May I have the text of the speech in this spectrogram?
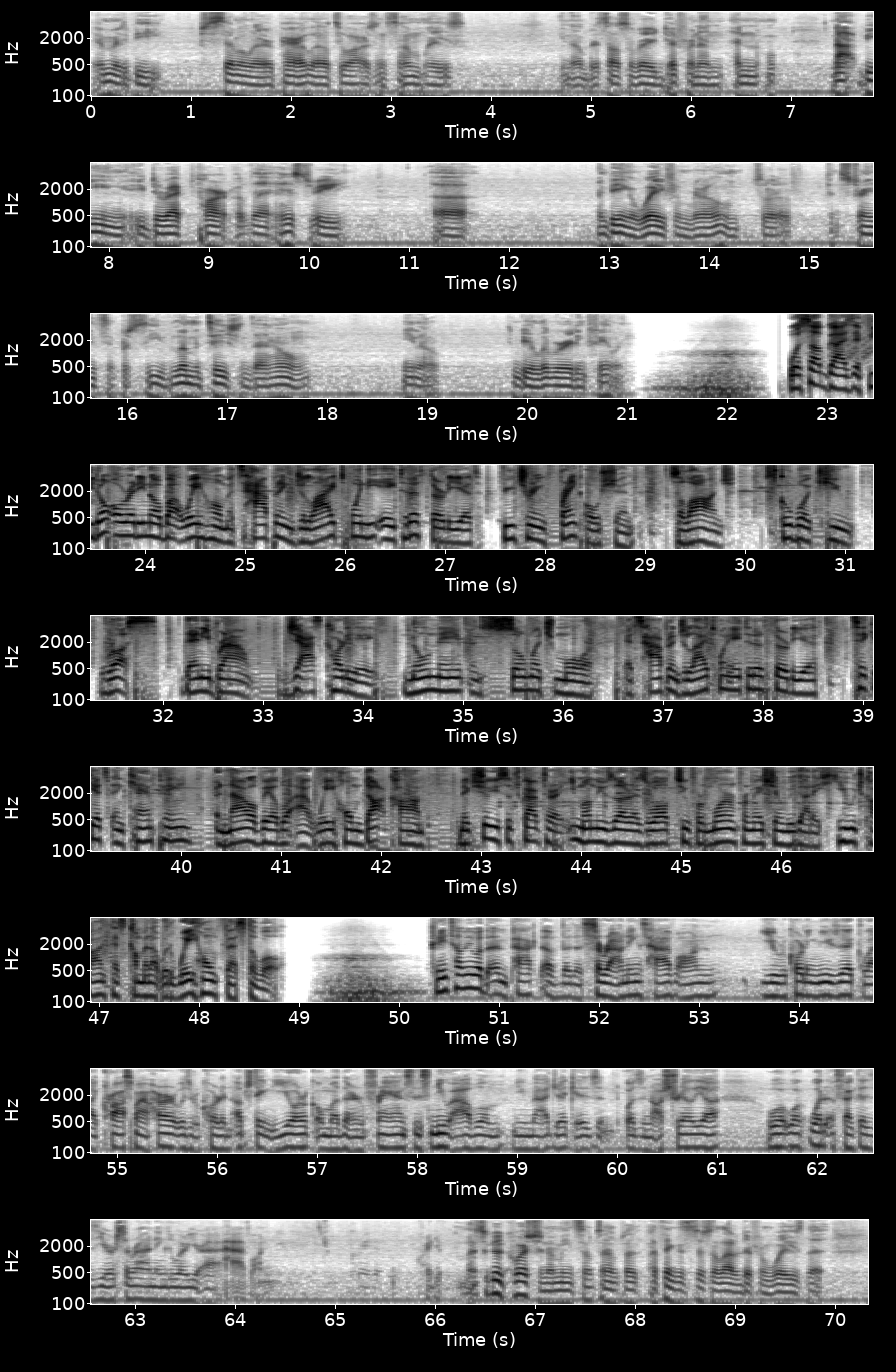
it may be similar, parallel to ours in some ways, you know, but it's also very different. And and not being a direct part of that history uh, and being away from your own sort of constraints and perceived limitations at home, you know, can be a liberating feeling. What's up, guys? If you don't already know about WayHome, it's happening July 28th to the 30th, featuring Frank Ocean, Solange, Schoolboy Q, Russ, Danny Brown, Jazz Cartier, Noname, and so much more. It's happening July 28th to the 30th. Tickets and camping are now available at wayhome.com. Make sure you subscribe to our email newsletter as well too for more information. We got a huge contest coming up with WayHome Festival. Can you tell me what the impact of the, the surroundings have on you recording music? Like Cross My Heart was recorded in upstate New York, Oh Mother in France. This new album, New Magic, is was in Australia. What, what, what effect does your surroundings where you're at have on you? That's a good question. I mean, sometimes I, I think it's just a lot of different ways that,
